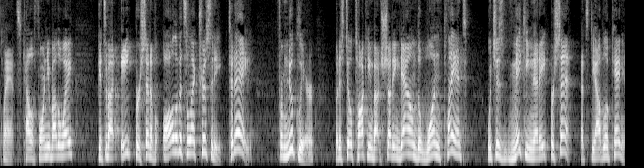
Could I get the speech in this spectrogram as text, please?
plants. California, by the way, gets about 8% of all of its electricity today from nuclear, but is still talking about shutting down the one plant which is making that 8%. That's Diablo Canyon.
